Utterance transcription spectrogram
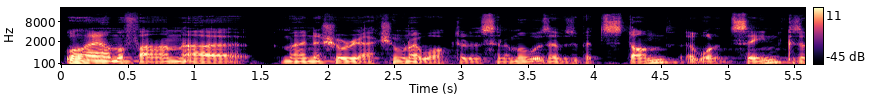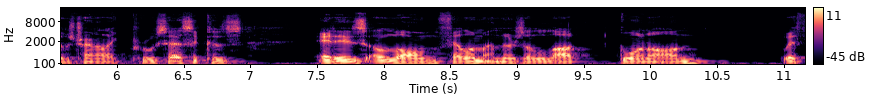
Well, I am a fan. Uh, my initial reaction when I walked out of the cinema was I was a bit stunned at what I'd seen because I was trying to like process it because it is a long film and there's a lot going on with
